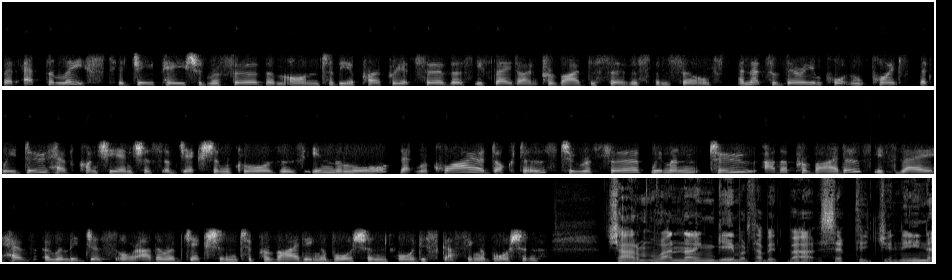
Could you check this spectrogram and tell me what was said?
that at the least the GP should refer them on to the appropriate service if they don't provide the service themselves. And that's a very important point that we do have conscientious objection clauses in the law that require doctors to refer women to other providers if they have a religious or other objection to providing abortion or discussing abortion. شرم و ننگ مرتبط به سقط جنین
